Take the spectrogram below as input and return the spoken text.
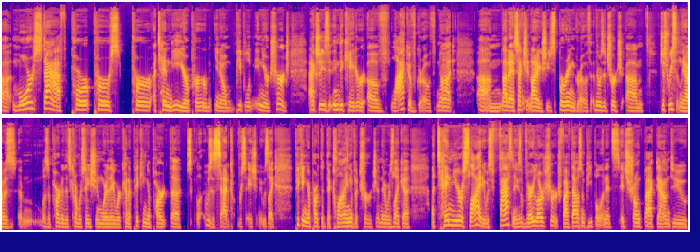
uh, more staff per per per attendee or per you know people in your church actually is an indicator of lack of growth not um, not actually not actually spurring growth. There was a church um, just recently. I was um, was a part of this conversation where they were kind of picking apart the. It was a sad conversation. It was like picking apart the decline of a church, and there was like a a ten year slide. It was fascinating. It's a very large church, five thousand people, and it's it's shrunk back down to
